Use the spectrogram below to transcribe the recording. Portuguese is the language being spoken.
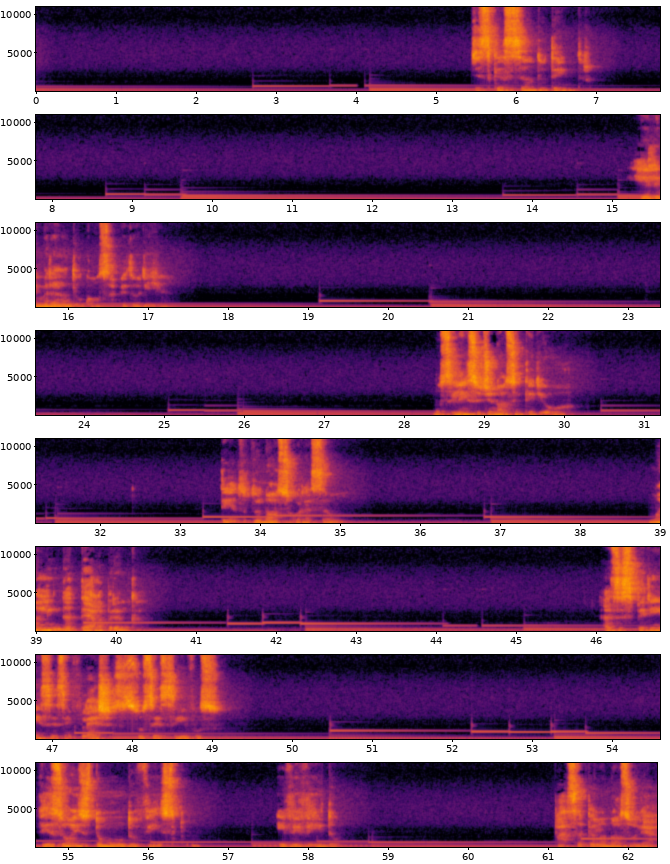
Descansando dentro. Relembrando com sabedoria. No silêncio de nosso interior, dentro do nosso coração, uma linda tela branca. Experiências em flashes sucessivos visões do mundo visto e vivido passa pelo nosso olhar.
